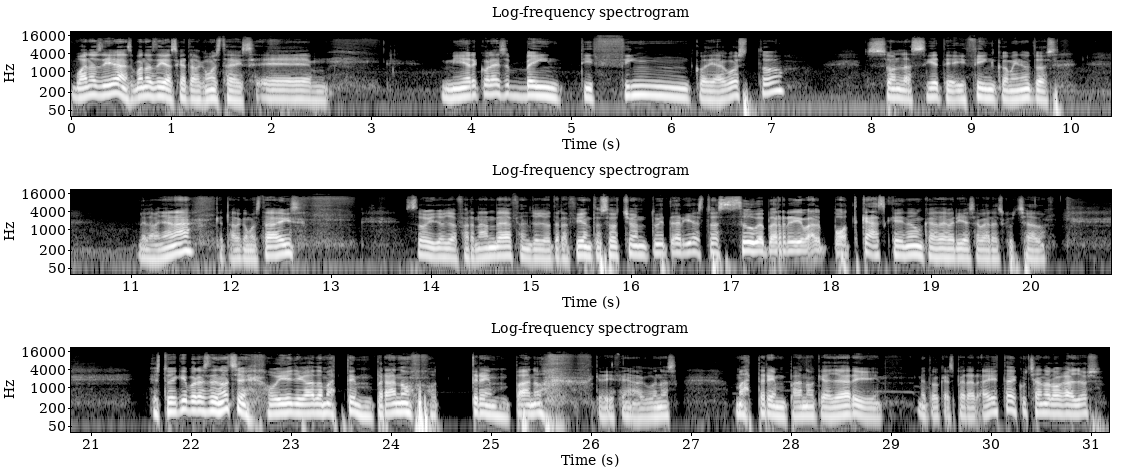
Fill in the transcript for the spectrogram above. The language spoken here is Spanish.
Buenos días, buenos días, ¿qué tal? ¿Cómo estáis? Eh, miércoles 25 de agosto, son las 7 y 5 minutos de la mañana. ¿Qué tal? ¿Cómo estáis? Soy Yoyo Fernández, en Yoyo308 en Twitter y esto es Sube para arriba, el podcast que nunca deberías haber escuchado. Estoy aquí por esta noche. Hoy he llegado más temprano, o trempano, que dicen algunos, más trempano que ayer y me toca esperar. Ahí está escuchando a los gallos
